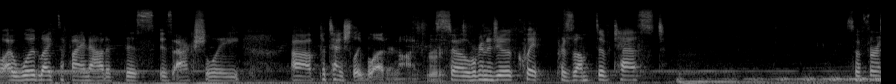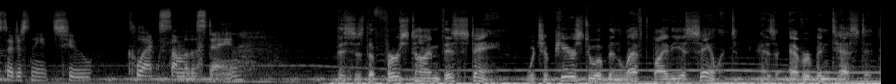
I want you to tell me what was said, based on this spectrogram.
I would like to find out if this is actually uh, potentially blood or not. Right. So we're gonna do a quick presumptive test. So first I just need to collect some of the stain. This is the first time this stain, which appears to have been left by the assailant, has ever been tested.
